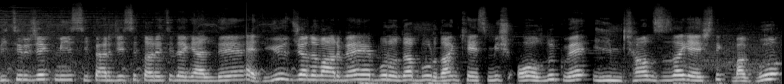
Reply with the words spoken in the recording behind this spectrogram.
bitirecek miyiz? Hipercesi tareti de geldi. Evet 100 canı var ve bunu da buradan kesmiş olduk ve imkansıza geçtik. Bak bu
